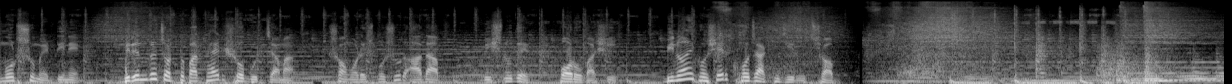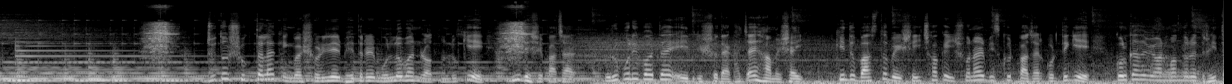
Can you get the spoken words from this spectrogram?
মরশুমের দিনে। বীরেন্দ্র চট্টোপাধ্যায়ের সবুজ জামা, সমরেশ বসুর আদাব, বিষ্ণুদের পরবাসী। বিনয় ঘোষের খোঁজা খিজির উৎসব। জুতোর শুকতলা কিংবা শরীরের ভেতরের মূল্যবান রত্ন লুকিয়ে বিদেশে পাচার। রূপলী পর্দায় এই দৃশ্য দেখা যায় হামেশাই। কিন্তু বাস্তবে সেই ছকেই সোনার বিস্কুট পাচার করতে গিয়ে কলকাতা বিমানবন্দরে ধৃত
